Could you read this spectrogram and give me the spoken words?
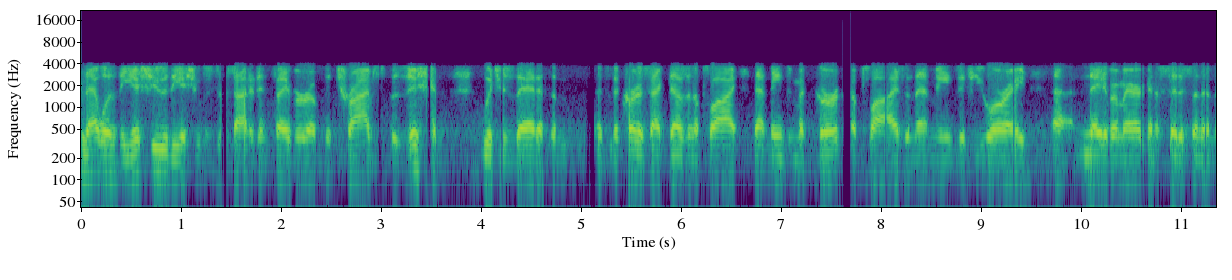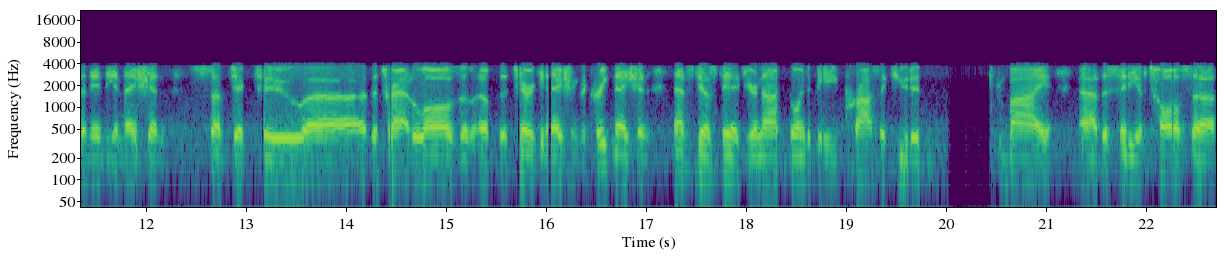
That was the issue. The issue was decided in favor of the tribe's position, which is that if the if the Curtis Act doesn't apply, that means McGirt applies, and that means if you are a uh, Native American, a citizen of an Indian nation, subject to uh, the tra- laws of, of the Cherokee Nation, the Creek Nation, that's just it. You're not going to be prosecuted by uh, the city of Tulsa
